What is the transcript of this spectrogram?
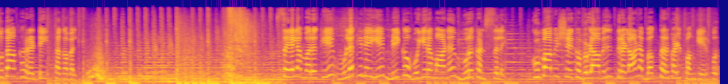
சுதாகர் ரெட்டி தகவல். சேலம் அருகே உலகிலேயே மிக உயரமான முருகன் சிலை. கும்பாபிஷேக விழாவில் திரளான பக்தர்கள் பங்கேற்பு.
